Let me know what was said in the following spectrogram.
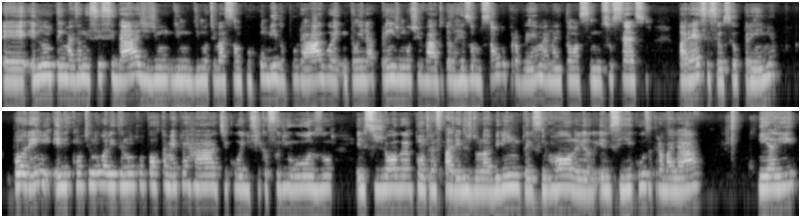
É, ele não tem mais a necessidade de, de, de, motivação por comida por água, então ele aprende motivado pela resolução do problema. Né, então, assim, o sucesso parece ser o seu prêmio. Porém, ele continua ali tendo um comportamento errático, ele fica furioso, ele se joga contra as paredes do labirinto, ele se enrola, ele, ele se recusa a trabalhar. E aí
